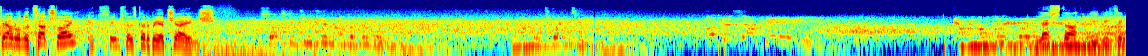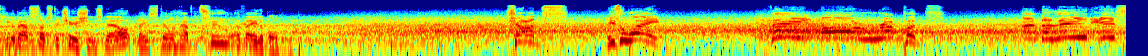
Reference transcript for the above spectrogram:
down on the touchline. It seems there's going to be a change. Substitution on the field. Number 20. Okazaki. Coming on to replace. Leicester may be thinking about substitutions now. They still have two available. Chance! He's away! They are rampant! And the lead is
